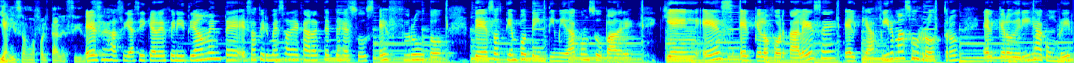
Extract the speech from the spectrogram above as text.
Y ahí somos fortalecidos. Eso es así, así que definitivamente esa firmeza de carácter de Jesús es fruto de esos tiempos de intimidad con su Padre, quien es el que lo fortalece, el que afirma su rostro el que lo dirige a cumplir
